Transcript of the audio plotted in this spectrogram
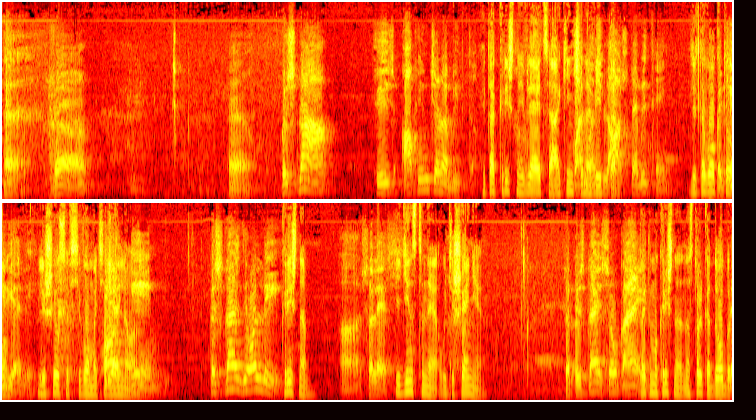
Uh, uh, Итак, Кришна является Акинчана Витта. Для того, кто лишился всего материального. Кришна uh, — единственное утешение. Поэтому Кришна настолько добр,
